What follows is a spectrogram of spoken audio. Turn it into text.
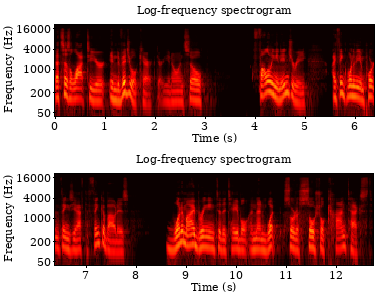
that says a lot to your individual character, you know. And so, following an injury, I think one of the important things you have to think about is what am I bringing to the table, and then what sort of social context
